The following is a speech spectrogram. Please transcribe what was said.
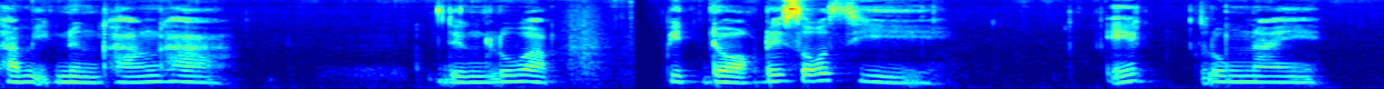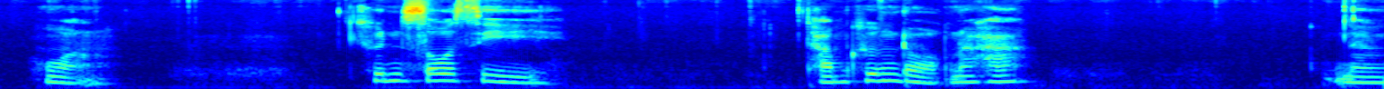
ทำอีกหนึ่งครั้งค่ะ ดึงรวบ ปิดดอกด้วยโซ่สี่ X ลงในห่วง ขึ้นโซ่สี่ทำครึ่งดอกนะคะหนึ่ง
